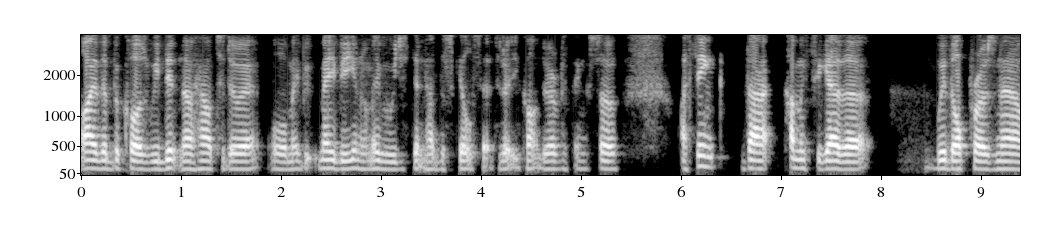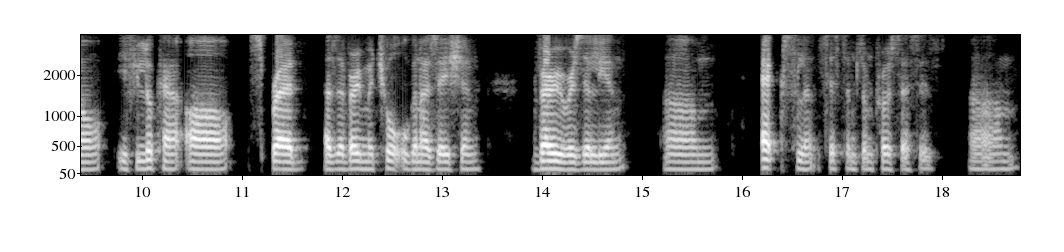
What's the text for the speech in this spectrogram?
either because we didn't know how to do it or maybe maybe you know maybe we just didn't have the skill set to do it you can't do everything so i think that coming together with Operose now if you look at our spread as a very mature organization very resilient um, excellent systems and processes um,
